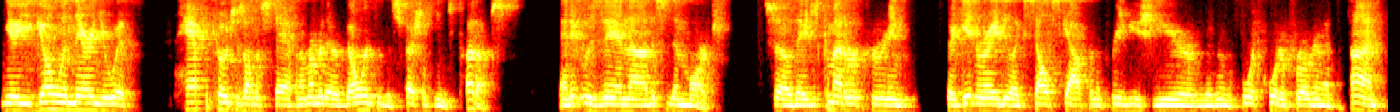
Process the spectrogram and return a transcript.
you know, you go in there and you're with half the coaches on the staff. And I remember they were going through the special teams cut-ups and it was in uh, this is in March. So they just come out of recruiting. They're getting ready to like self scout for the previous year. They're doing the fourth quarter program at the time.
